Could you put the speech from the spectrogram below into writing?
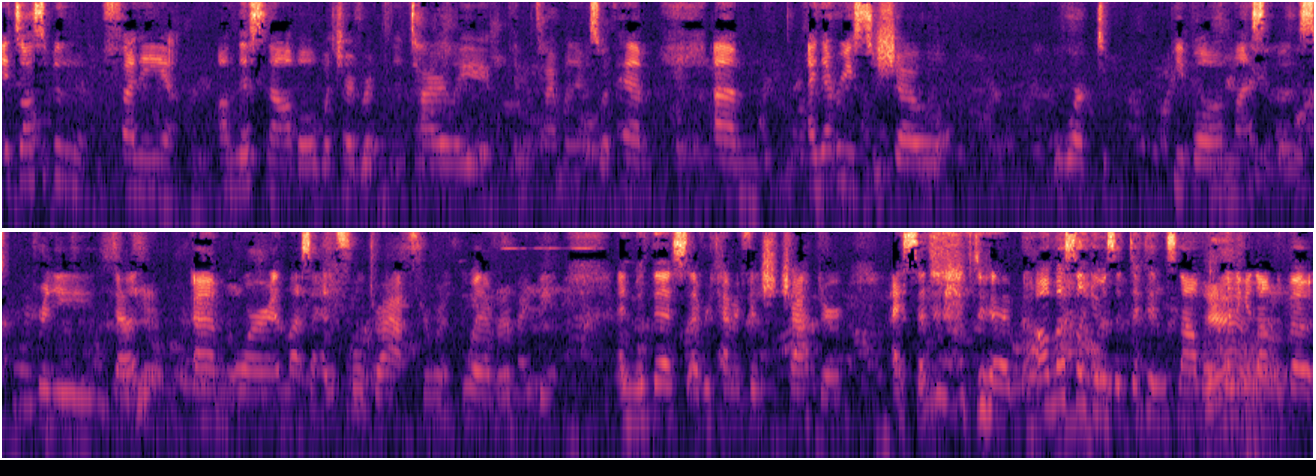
it's also been funny on this novel, which I've written entirely in the time when I was with him. Um, I never used to show work to people unless it was pretty done, um, or unless I had a full draft or whatever it might be. And with this, every time I finished a chapter, I sent it up to him, almost like it was a Dickens novel, Yeah. putting it on the boat,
